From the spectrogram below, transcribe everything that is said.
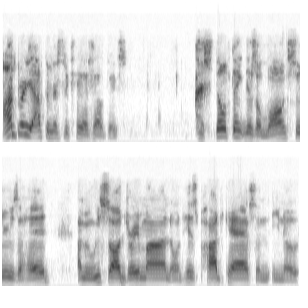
I'm pretty optimistic for the Celtics. I still think there's a long series ahead. I mean, we saw Draymond on his podcast, and you know,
